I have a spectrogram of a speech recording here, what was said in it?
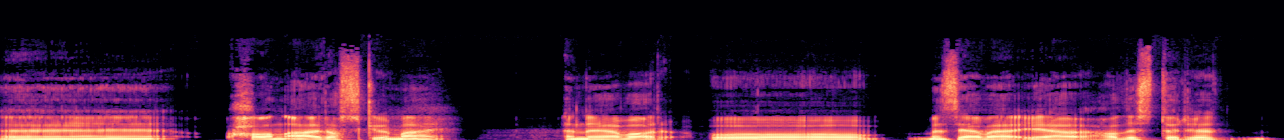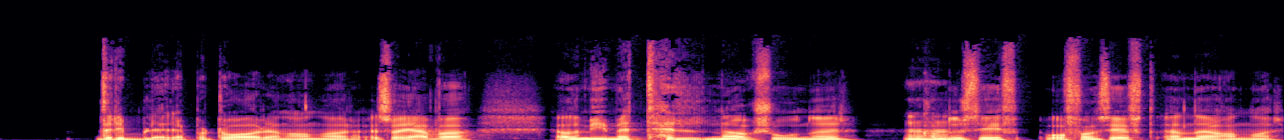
Eh, han er raskere enn meg enn det jeg var, og, mens jeg, var, jeg hadde større driblerepertoar enn han har. Så jeg, var, jeg hadde mye mer tellende aksjoner, kan du si, offensivt, enn det han har.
